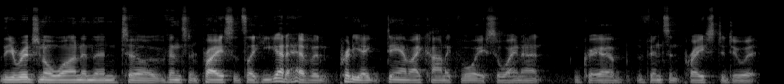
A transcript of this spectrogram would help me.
the original one and then to Vincent Price, it's like you got to have a pretty like, damn iconic voice. So why not grab Vincent Price to do it?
